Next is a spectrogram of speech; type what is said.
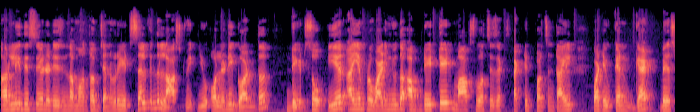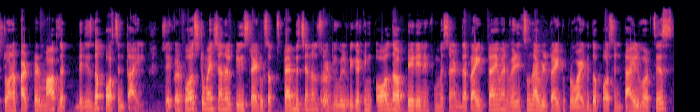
early this year that is in the month of January itself in the last week. You already got the date. So here I am providing you the updated marks versus expected percentile what you can get based on a particular marks that, that is the percentile. So if you're first to my channel, please try to subscribe this channel so that you will be getting all the update and information at the right time and very soon I will try to provide you the percentile versus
